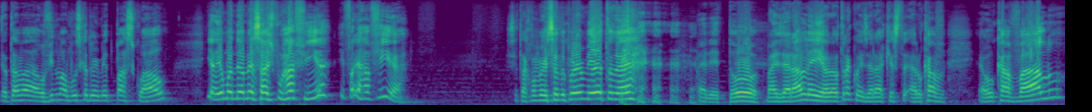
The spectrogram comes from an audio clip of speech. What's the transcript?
eu tava ouvindo uma música do Hermeto Pascoal. E aí eu mandei uma mensagem pro Rafinha e falei, Rafinha, você tá conversando com o Hermeto, né? Ele, tô. Mas era além, era outra coisa. Era, a questão, era o, cav é o cavalo.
